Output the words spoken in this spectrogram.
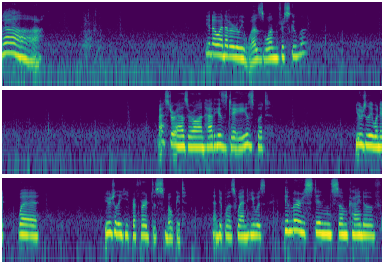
Ah. You know, I never really was one for skooma. Master Azeron had his days, but usually when it were usually he preferred to smoke it. And it was when he was immersed in some kind of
